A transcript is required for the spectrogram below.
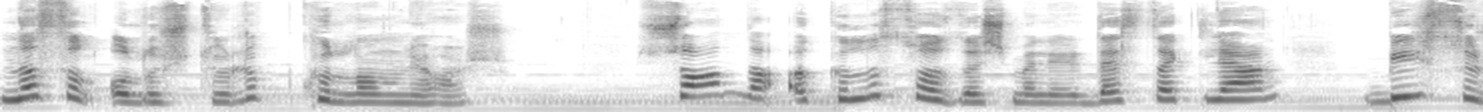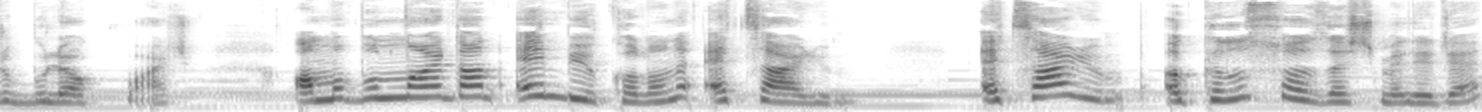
nasıl oluşturulup kullanılıyor? Şu anda akıllı sözleşmeleri destekleyen bir sürü blok var. Ama bunlardan en büyük olanı Ethereum. Ethereum akıllı sözleşmeleri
